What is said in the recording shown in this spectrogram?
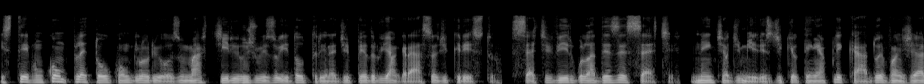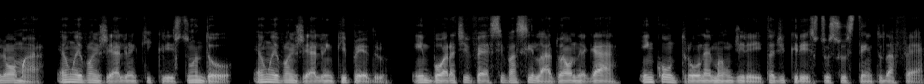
Estevão completou com glorioso martírio o juízo e doutrina de Pedro e a graça de Cristo. 7,17 Nem te admires de que eu tenha aplicado o evangelho ao mar. É um evangelho em que Cristo andou. É um evangelho em que Pedro, embora tivesse vacilado ao negar, encontrou na mão direita de Cristo o sustento da fé.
